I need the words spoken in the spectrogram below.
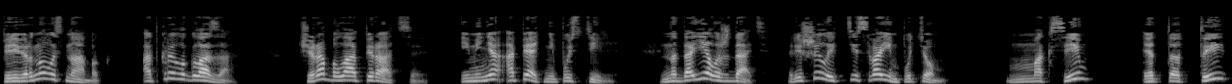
Перевернулась на бок, открыла глаза. Вчера была операция, и меня опять не пустили. Надоело ждать, решил идти своим путем. «Максим, это ты?»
